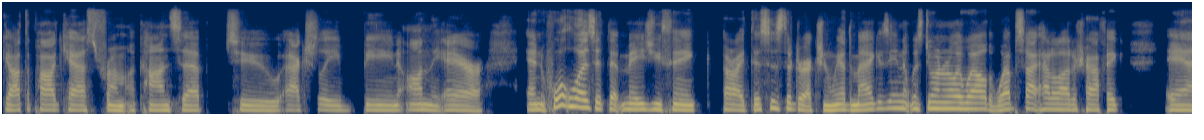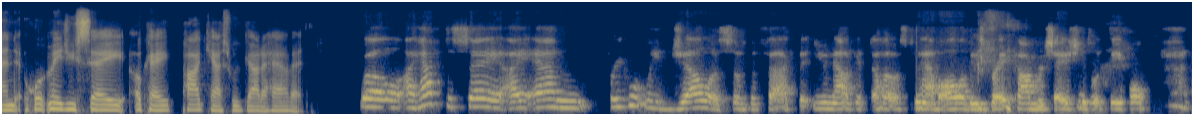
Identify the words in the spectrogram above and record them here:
got the podcast from a concept to actually being on the air. And what was it that made you think, all right, this is the direction? We had the magazine that was doing really well, the website had a lot of traffic. And what made you say, okay, podcast, we've got to have it? Well, I have to say, I am frequently jealous of the fact that you now get to host and have all of these great conversations with people.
